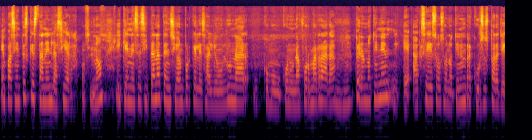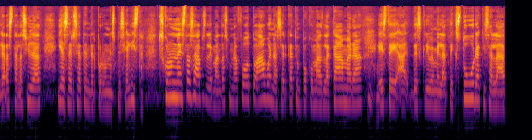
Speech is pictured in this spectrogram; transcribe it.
en pacientes que están en la sierra, ¿no? Y que necesitan atención porque les salió un lunar como con una forma rara, pero no tienen eh, accesos o no tienen recursos para llegar hasta la ciudad y hacerse atender por un especialista. Entonces, con estas apps le mandas una foto, ah, bueno, acércate un poco más la cámara, este, ah, descríbeme la textura, quizá la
